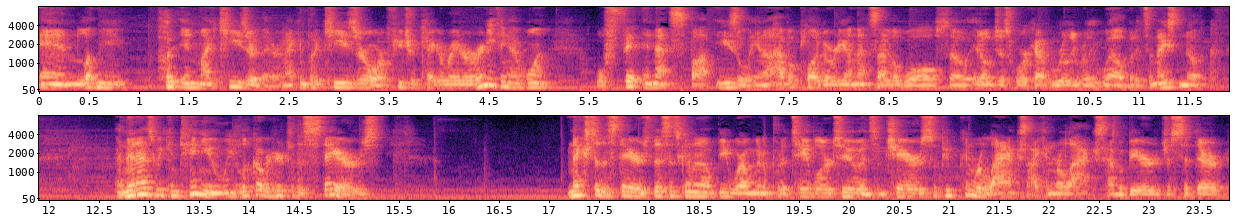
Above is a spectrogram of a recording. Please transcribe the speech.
and let me put in my keezer there. And I can put a keezer or a future kegerator or anything I want will fit in that spot easily. And I'll have a plug already on that side of the wall, so it'll just work out really, really well, but it's a nice nook. And then as we continue, we look over here to the stairs. Next to the stairs, this is gonna be where I'm gonna put a table or two and some chairs so people can relax. I can relax, have a beer, just sit there,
